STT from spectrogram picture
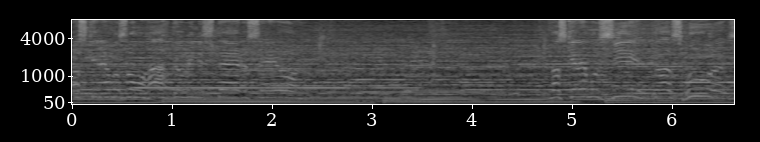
Nós queremos honrar teu ministério, Senhor. Nós queremos ir pelas ruas,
